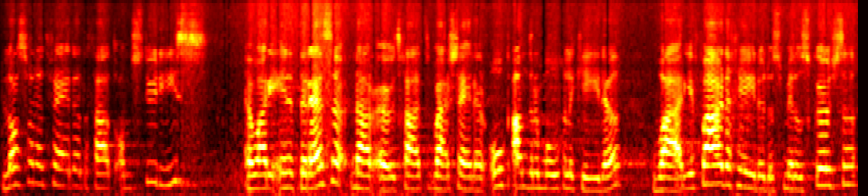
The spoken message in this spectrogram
Los van het feit dat het gaat om studies en waar je interesse naar uitgaat, waar zijn er ook andere mogelijkheden waar je vaardigheden, dus middels cursussen,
